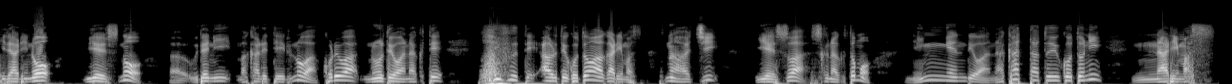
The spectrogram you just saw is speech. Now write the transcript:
左のイエスの腕に巻かれているのは、これは布ではなくて、皮膚であるということがわかります。すなわち、イエスは少なくとも人間ではなかったということになります。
